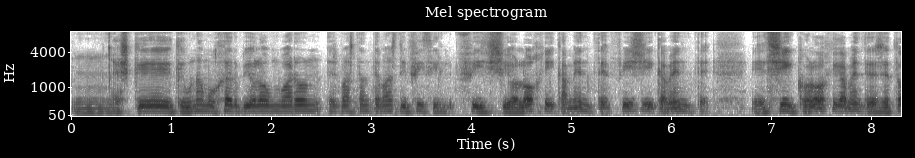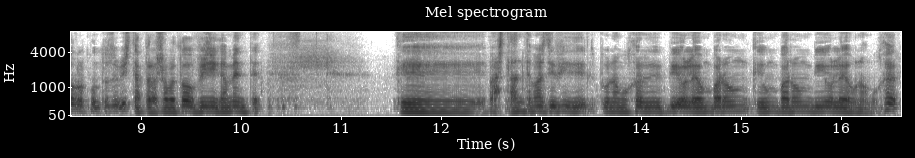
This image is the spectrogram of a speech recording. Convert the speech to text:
mm, es que, que una mujer viola a un varón es bastante más difícil, fisiológicamente, físicamente, eh, psicológicamente, desde todos los puntos de vista, pero sobre todo físicamente, que bastante más difícil que una mujer viole a un varón que un varón viole a una mujer.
